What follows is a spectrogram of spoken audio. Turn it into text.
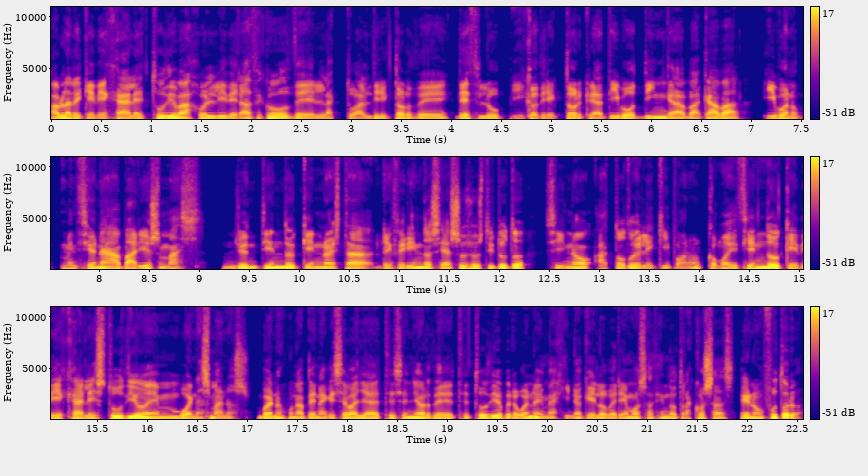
habla de que deja el estudio bajo el liderazgo del actual director de Deathloop y codirector creativo Dinga Bakaba, y bueno, menciona a varios más. Yo entiendo que no está refiriéndose a su sustituto, sino a todo el equipo, ¿no? Como diciendo que deja el estudio en buenas manos. Bueno, una pena que se vaya este señor de este estudio, pero bueno, imagino que lo veremos haciendo otras cosas en un futuro.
